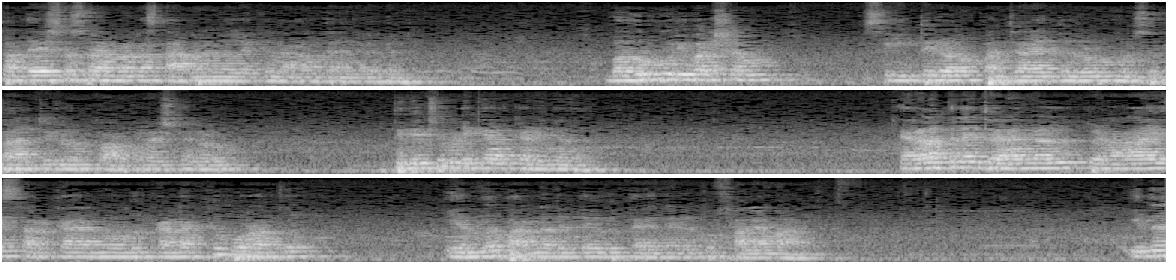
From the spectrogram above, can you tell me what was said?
തദ്ദേശ സ്വയംഭരണ സ്ഥാപനങ്ങളിലേക്ക് നാളെ തെരഞ്ഞെടുപ്പിൽ ബഹുഭൂരിപക്ഷം സീറ്റുകളും പഞ്ചായത്തുകളും മുനിസിപ്പാലിറ്റികളും കോർപ്പറേഷനുകളും തിരിച്ചുപിടിക്കാൻ കഴിഞ്ഞത് കേരളത്തിലെ ജനങ്ങൾ പിണറായി സർക്കാരിനോട് കണക്ക് പുറത്ത് എന്ന് പറഞ്ഞതിന്റെ ഒരു തെരഞ്ഞെടുപ്പ് ഫലമാണ്. ഇത്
